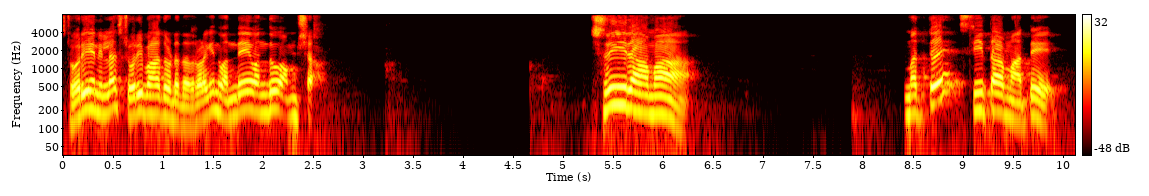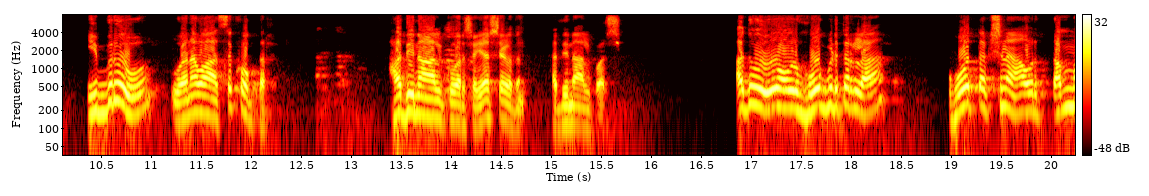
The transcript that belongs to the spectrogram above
ಸ್ಟೋರಿ ಏನಿಲ್ಲ ಸ್ಟೋರಿ ಬಹಳ ದೊಡ್ಡದ. ಅದ್ರೊಳಗಿಂದ ಒಂದೇ ಒಂದು ಅಂಶ. ಶ್ರೀರಾಮ ಮತ್ತೆ ಸೀತಾ ಮಾತೆ ಇಬ್ರು ವನವಾಸಕ್ಕೆ ಹೋಗ್ತಾರೆ. ಹದಿನಾಲ್ಕು ವರ್ಷ ಎಷ್ಟು ಹೇಳ್ದನ್, ಹದಿನಾಲ್ಕು ವರ್ಷ. ಅದು ಅವ್ರು ಹೋಗ್ಬಿಡ್ತಾರಲ್ಲ, ಹೋದ ತಕ್ಷಣ ಅವ್ರ ತಮ್ಮ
